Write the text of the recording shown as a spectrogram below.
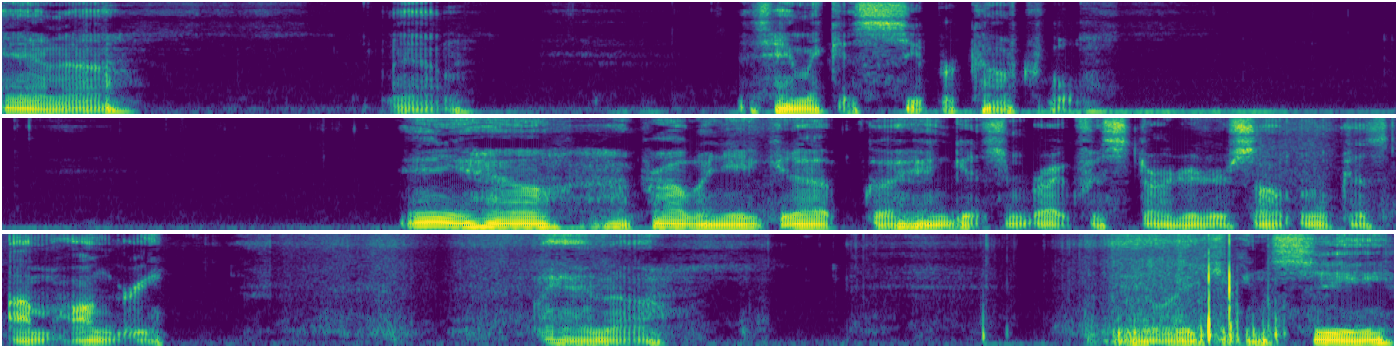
And, uh, man, this hammock is super comfortable. Anyhow, I probably need to get up, go ahead and get some breakfast started or something because I'm hungry. And, uh, anyway, as you can see,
